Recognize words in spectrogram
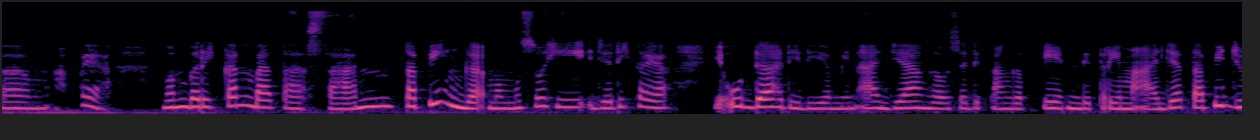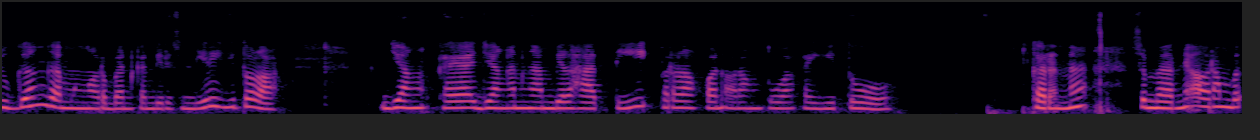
um, apa ya? Memberikan batasan tapi nggak memusuhi. Jadi kayak ya udah didiemin aja nggak usah ditanggepin diterima aja tapi juga nggak mengorbankan diri sendiri gitu loh. Jang, kayak jangan ngambil hati perlakuan orang tua kayak gitu. Karena sebenarnya orang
